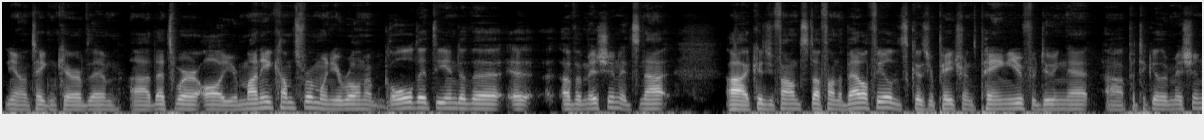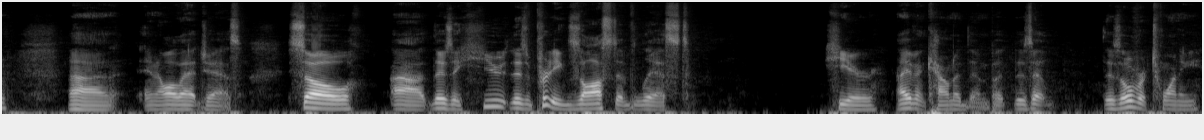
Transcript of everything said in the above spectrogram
you know, taking care of them. Uh, that's where all your money comes from when you're rolling up gold at the end of the uh, of a mission. It's not because uh, you found stuff on the battlefield. It's because your patron's paying you for doing that uh, particular mission uh, and all that jazz. So there's a huge, there's a pretty exhaustive list here. I haven't counted them, but there's at there's over 20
